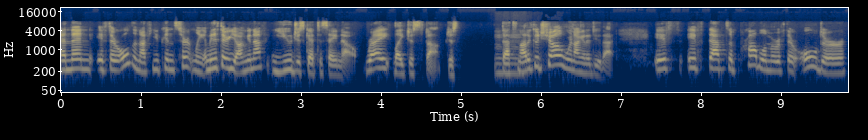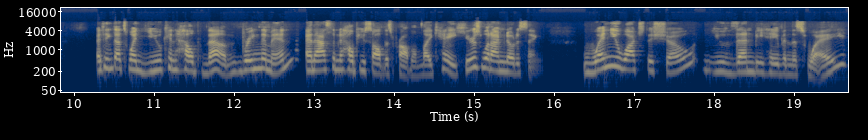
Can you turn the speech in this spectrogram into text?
And then if they're old enough, you can certainly, I mean, if they're young enough, you just get to say no, right? Like, just stop. Just, mm-hmm. that's not a good show. We're not going to do that. If, if that's a problem or if they're older, I think that's when you can help them, bring them in and ask them to help you solve this problem. Like, hey, here's what I'm noticing. When you watch this show, you then behave in this way.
